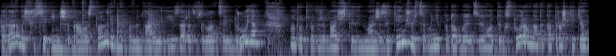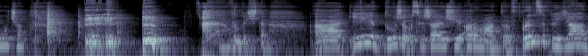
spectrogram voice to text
перерви, щось інше брала з не пам'ятаю. І зараз взяла цей вдруге. Ну тут ви вже бачите, він майже закінчується. Мені подобається його текстура, вона така трошки тягуча. Вибачте. І дуже освіжаючий аромат. В принципі, я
